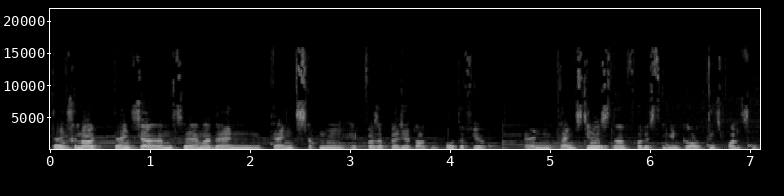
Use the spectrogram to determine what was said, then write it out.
Thanks a lot. Thanks, uh, Mr. Ahmed, and thanks, Sapni. It was a pleasure talking to both of you. And thanks, dear listener, for listening into All Things Policy.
